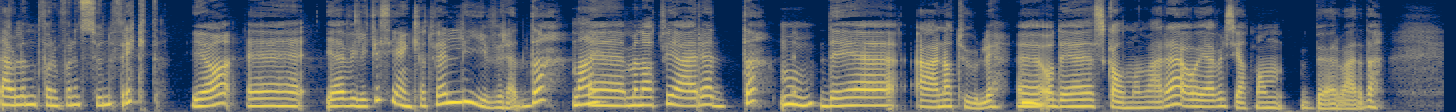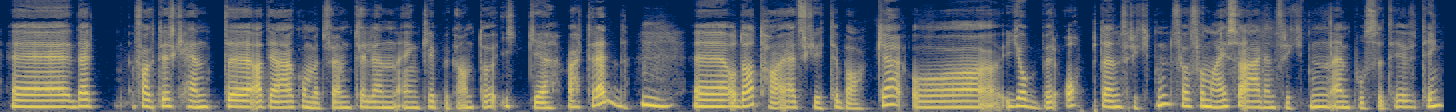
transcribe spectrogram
Det er vel en form for en sunn frykt? Ja, eh, jeg vil ikke si egentlig at vi er livredde, eh, men at vi er redde, mm. det er naturlig. Eh, mm. Og det skal man være, og jeg vil si at man bør være det. Eh, det er faktisk hendt eh, at jeg har kommet frem til en, en klippekant og ikke vært redd. Mm. Eh, og da tar jeg et skritt tilbake og jobber opp den frykten. For for meg så er den frykten en positiv ting.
